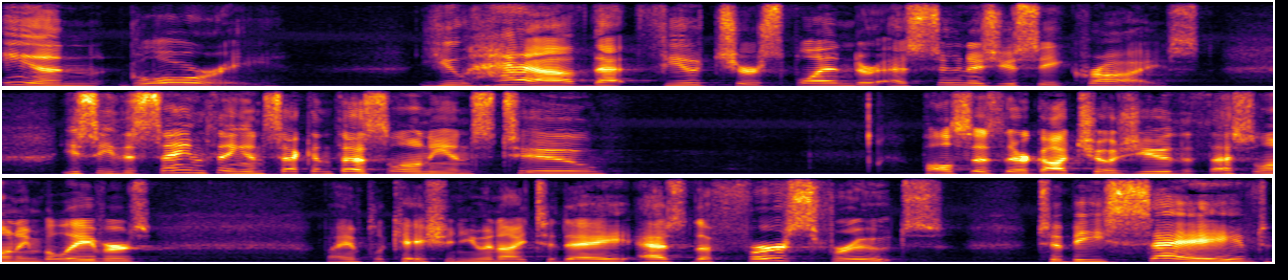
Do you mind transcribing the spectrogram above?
in glory you have that future splendor as soon as you see Christ. You see the same thing in 2 Thessalonians 2. Paul says there, God chose you, the Thessalonian believers, by implication, you and I today, as the first fruits to be saved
